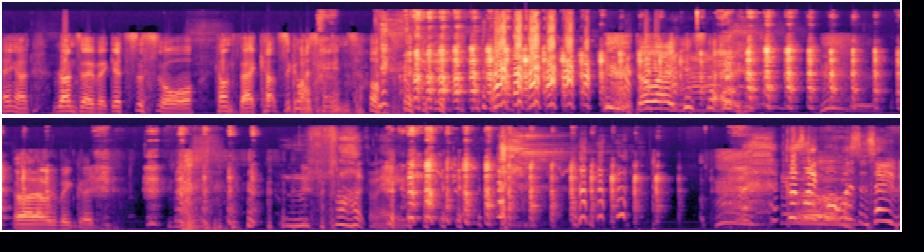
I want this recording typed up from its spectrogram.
hang on, runs over, gets the saw, comes back, cuts the guy's hands off. Don't worry, you're safe. Oh, that would have been good. Mm, fuck me. Because like, what was it? So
